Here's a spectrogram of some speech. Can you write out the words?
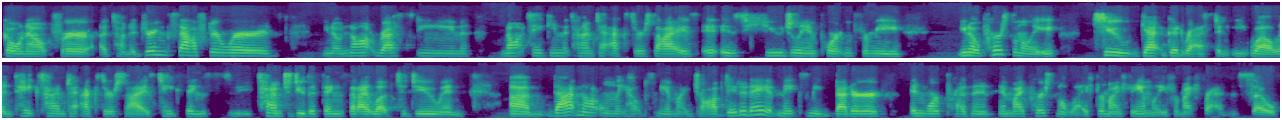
going out for a ton of drinks afterwards, you know, not resting, not taking the time to exercise. It is hugely important for me, you know, personally to get good rest and eat well and take time to exercise, take things, time to do the things that I love to do. And um, that not only helps me in my job day to day, it makes me better and more present in my personal life for my family, for my friends. So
